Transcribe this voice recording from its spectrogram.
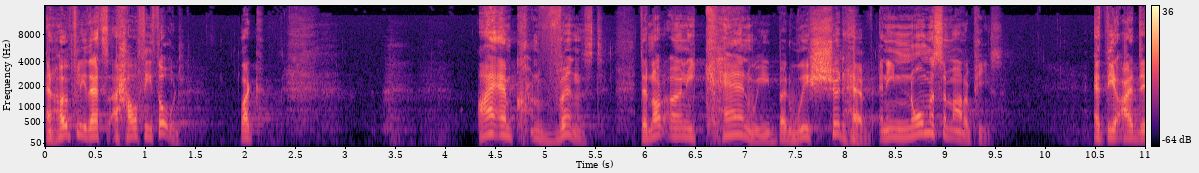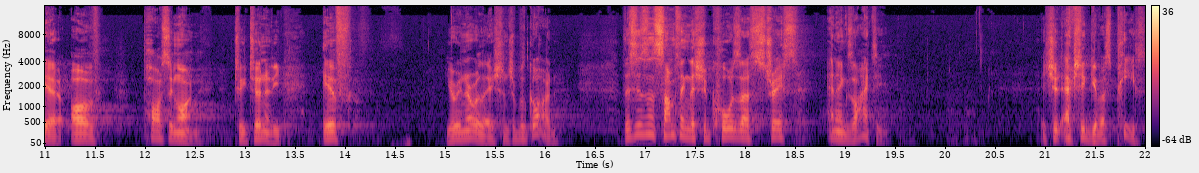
And hopefully that's a healthy thought. Like, I am convinced that not only can we, but we should have an enormous amount of peace at the idea of passing on to eternity if you're in a relationship with God. This isn't something that should cause us stress and anxiety. It should actually give us peace.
